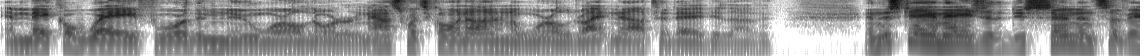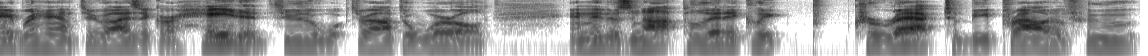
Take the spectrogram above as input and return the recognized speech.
and make a way for the new world order. And that's what's going on in the world right now today, beloved. In this day and age, the descendants of Abraham through Isaac are hated through the, throughout the world, and it is not politically correct to be proud of who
